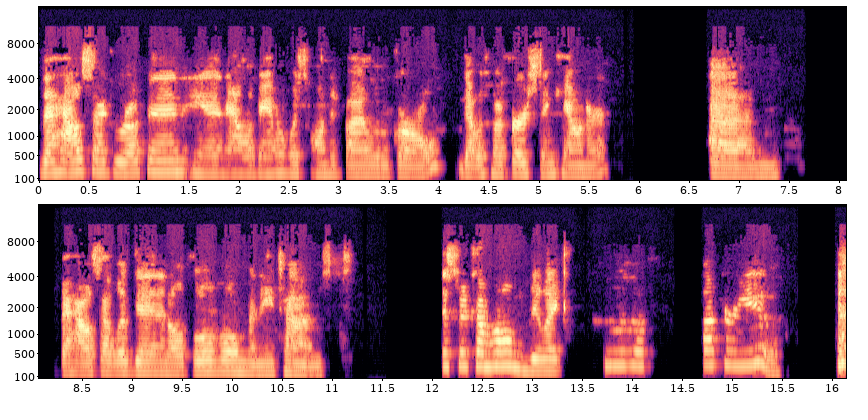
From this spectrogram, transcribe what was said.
the house I grew up in in Alabama was haunted by a little girl. That was my first encounter. Um, the house I lived in in Old Louisville many times. Just would come home and be like, who the fuck are you?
